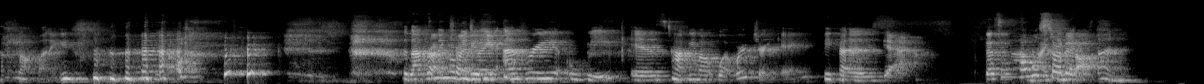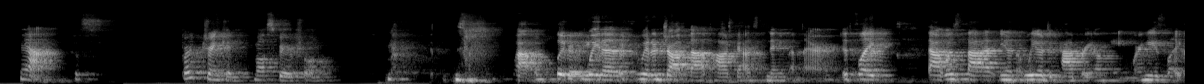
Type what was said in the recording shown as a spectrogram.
that's not funny. No. so that's something we'll be doing every week is talking about what we're drinking because yeah, that's um, how we'll I start it off. Fun. Yeah. Because we're drinking, more spiritual. Wow. Literally. Way to way to drop that podcast name in there. It's like that was that, you know, the Leo DiCaprio meme where he's like,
